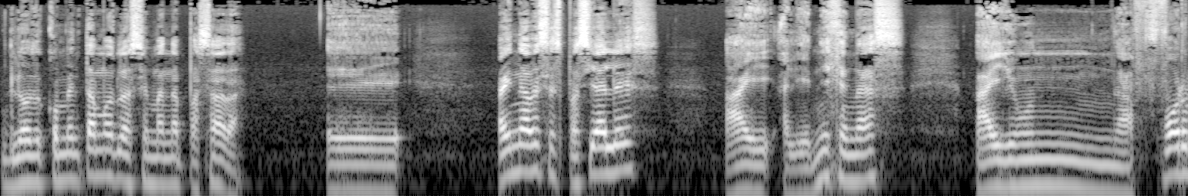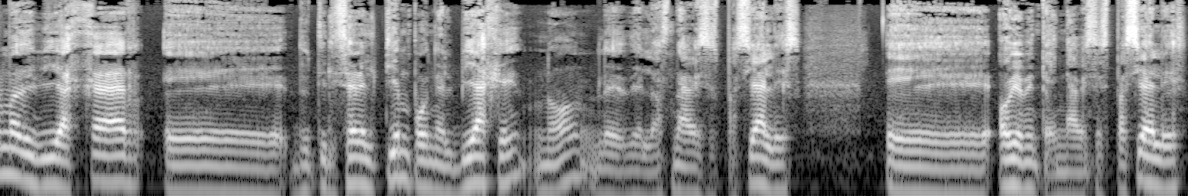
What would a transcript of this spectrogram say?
Lo comentamos la semana pasada. Eh, hay naves espaciales, hay alienígenas, hay una forma de viajar, eh, de utilizar el tiempo en el viaje, ¿no? De, las naves espaciales. Eh, obviamente hay naves espaciales.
